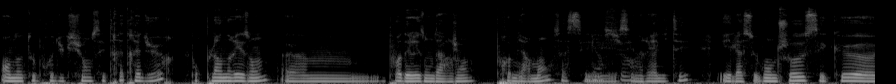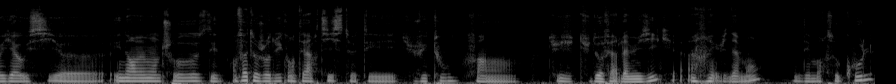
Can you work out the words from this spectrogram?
en autoproduction, c'est très très dur pour plein de raisons. pour des raisons d'argent, premièrement, ça c'est une réalité. Et la seconde chose, c'est que euh, il y a aussi euh, énormément de choses. En fait, aujourd'hui, quand tu es artiste, es, tu fais tout. Enfin, tu, tu dois faire de la musique, évidemment, des morceaux cool.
